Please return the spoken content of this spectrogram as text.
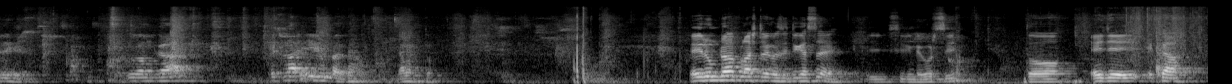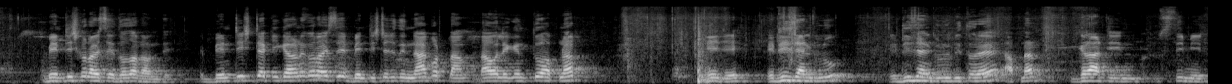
দেখেন তো আমরা এই এই রুমটা প্লাস্টার করছি, ঠিক আছে? এই সিলিংটা করছি। তো এই যে একটা বেন্টিস করা হয়েছে দরজার মধ্যে বেন্টিসটা কী কারণে করা হয়েছে? বেন্টিসটা যদি না করতাম, তাহলে কিন্তু আপনার এই যে এই ডিজাইনগুলো এই ডিজাইনগুলোর ভিতরে আপনার গ্রাটিন সিমেন্ট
